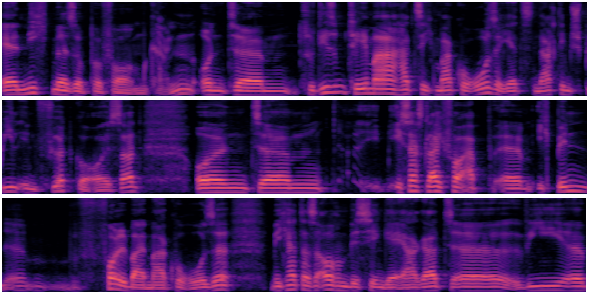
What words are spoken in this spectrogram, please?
er nicht mehr so performen kann. Und ähm, zu diesem Thema hat sich Marco Rose jetzt nach dem Spiel in Fürth geäußert. Und ähm, ich sage es gleich vorab, äh, ich bin äh, voll bei Marco Rose. Mich hat das auch ein bisschen geärgert, äh, wie äh,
